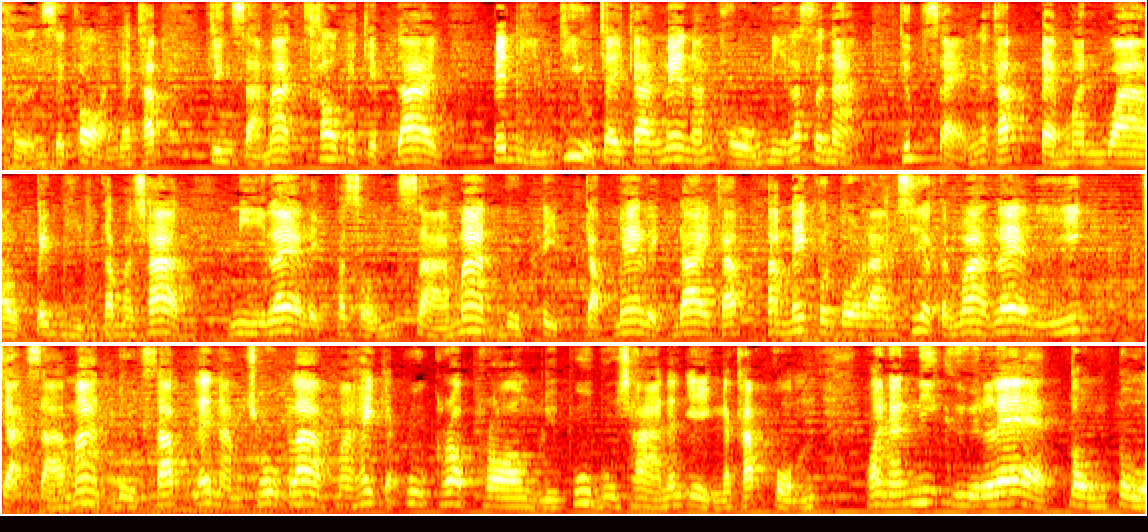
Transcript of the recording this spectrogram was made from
เขินเสียก่อนนะครับ จึงสามารถเข้าไปเก็บได้ เป็นหินที่อยู่ใจกลางแม่น้ำโขงมีลักษณะ ทึบแสงนะครับ แต่มันวาวเป็นหินธรรมชาติ มีแร่เหล็กผสมสามารถดูดติดกับแม่เหล็กได้ครับทำให้คนโบราณเชื่อกันว่าแร่นี้ จะสามารถดูดซับและนำโชคลาภมาให้แก่ผู้ครอบครองหรือผู้บูชานั่นเองนะครับผม เพราะนั้นนี่คือแร่ตรงตัว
